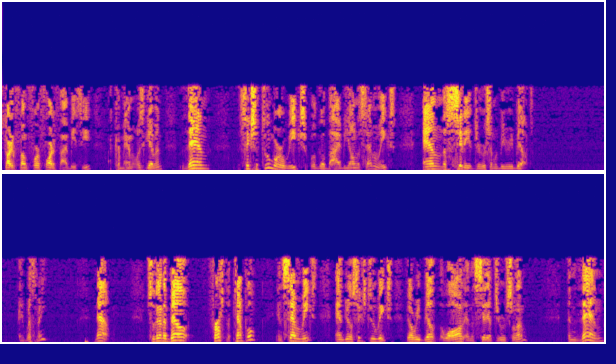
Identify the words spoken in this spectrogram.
starting from 445 BC, a commandment was given. Then six or two more weeks will go by beyond the seven weeks, and the city, of Jerusalem, will be rebuilt. Are you with me? Now, so they're going to build first the temple in seven weeks, and during the 62 weeks, they'll rebuild the wall in the city of Jerusalem. And then,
